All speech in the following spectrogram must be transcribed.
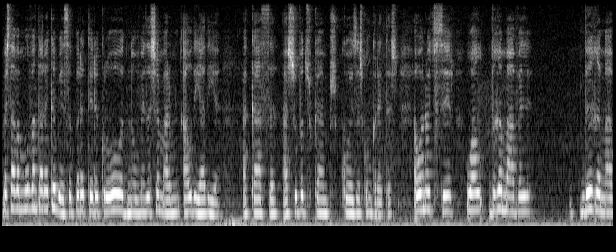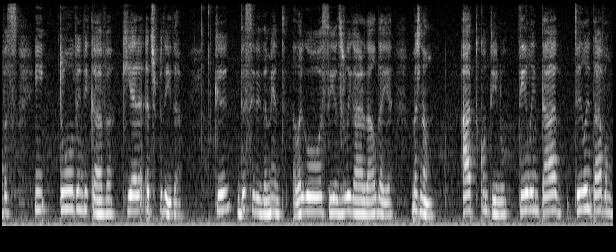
bastava-me levantar a cabeça para ter a coroa de nuvens a chamar-me ao dia a dia, à caça, à chuva dos campos, coisas concretas. Ao anoitecer, o al derramava-lhe derramava-se e tudo indicava que era a despedida, que, decididamente, a lagoa se ia desligar da aldeia. Mas não. Ato contínuo. Tilentavam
